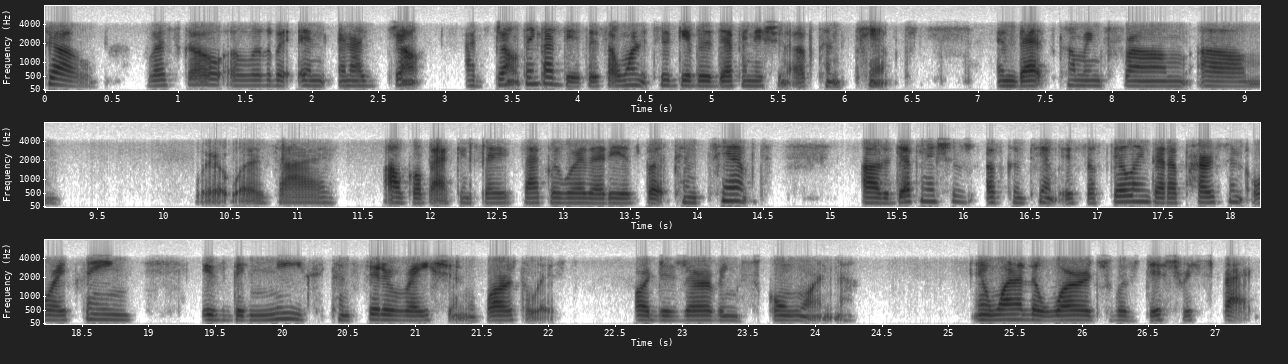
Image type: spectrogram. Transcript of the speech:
So let's go a little bit, and, and I don't I don't think I did this. I wanted to give a definition of contempt, and that's coming from um, where was I? I'll go back and say exactly where that is. But contempt, uh, the definition of contempt is the feeling that a person or a thing is beneath consideration, worthless, or deserving scorn. And one of the words was disrespect.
